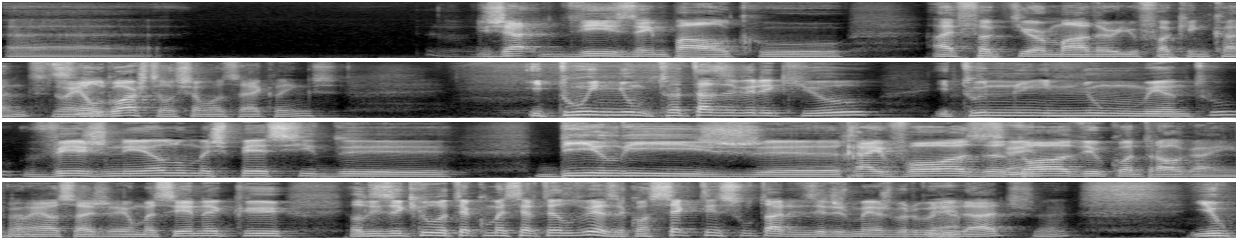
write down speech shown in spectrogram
ah, já diz em palco I fucked your mother, you fucking cunt. Não é? Sim. Ele gosta, eles chamam os hecklings. E tu, em nenhum, tu estás a ver aquilo e tu em nenhum momento vês nele uma espécie de bilis eh, raivosa Sim. de ódio contra alguém, não é? Ou seja, é uma cena que ele diz aquilo até com uma certa leveza, consegue-te insultar e dizer as meias barbaridades, não é? E o,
